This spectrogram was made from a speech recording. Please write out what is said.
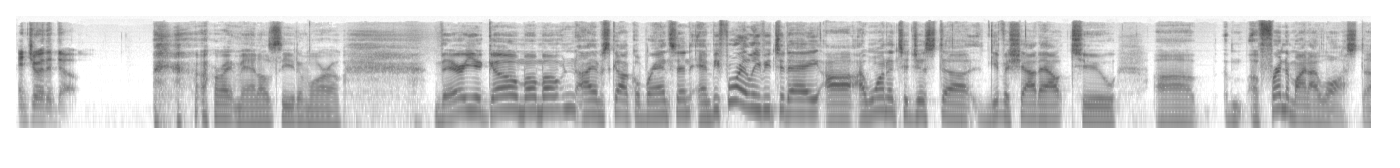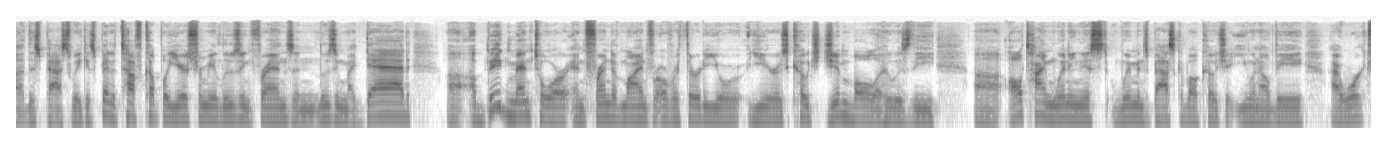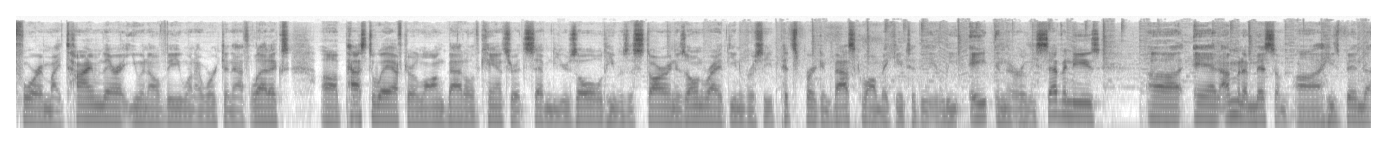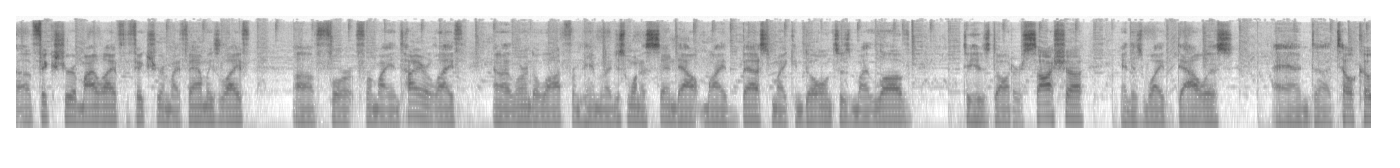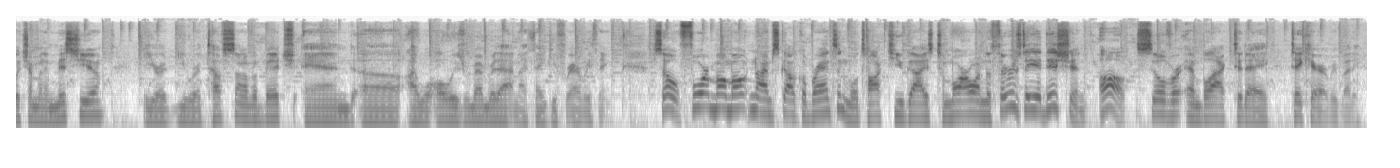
Enjoy the dub. All right, man. I'll see you tomorrow. There you go, Mo Moton. I am Scott Branson. And before I leave you today, uh, I wanted to just uh, give a shout out to uh, a friend of mine I lost uh, this past week. It's been a tough couple years for me losing friends and losing my dad. Uh, a big mentor and friend of mine for over 30 year- years, Coach Jim Bolla, who was the uh, all time winningest women's basketball coach at UNLV. I worked for in my time there at UNLV when I worked in athletics. Uh, passed away after a long battle of cancer at 70 years old. He was a star in his own right at the University of Pittsburgh in basketball, making it to the Elite Eight in the early 70s. Uh, and I'm going to miss him. Uh, he's been a fixture of my life, a fixture in my family's life. uh, for for my entire life, and I learned a lot from him. And I just want to send out my best, my condolences, my love to his daughter Sasha and his wife Dallas, and uh, tell Coach I'm going to miss you. You're you were a tough son of a bitch, and uh, I will always remember that. And I thank you for everything. So for Mo Moton, I'm Scott Gulbransen. We'll talk to you guys tomorrow on the Thursday edition of Silver and Black Today. Take care, everybody.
